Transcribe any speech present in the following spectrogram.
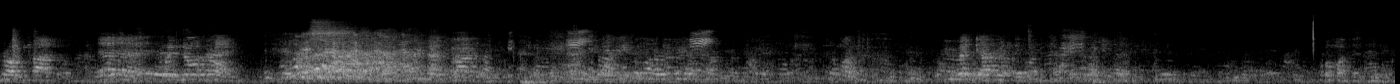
drum battle with no drum. Hey, hey. Come on. You ready, African? Come on,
